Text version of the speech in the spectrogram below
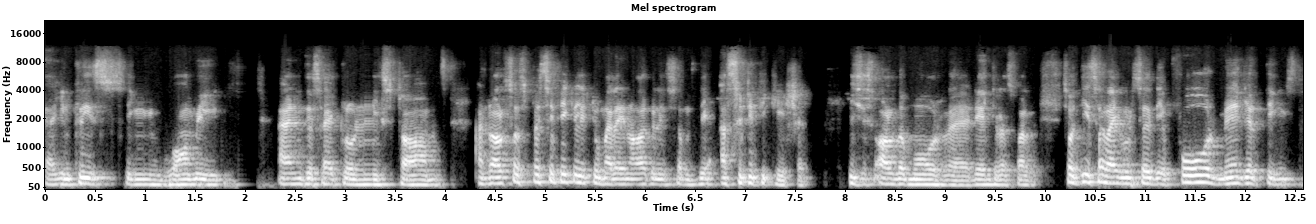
increasing warming, and the cyclonic storms, and also specifically to marine organisms, the acidification, which is all the more uh, dangerous for. So these are, I would say, the four major things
